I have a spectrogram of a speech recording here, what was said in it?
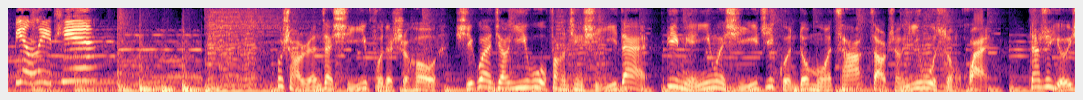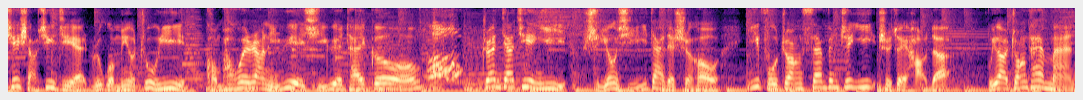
便利贴。不少人在洗衣服的时候，习惯将衣物放进洗衣袋，避免因为洗衣机滚动摩擦造成衣物损坏。但是有一些小细节，如果没有注意，恐怕会让你越洗越胎哥哦。哦。专家建议，使用洗衣袋的时候，衣服装三分之一是最好的，不要装太满，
